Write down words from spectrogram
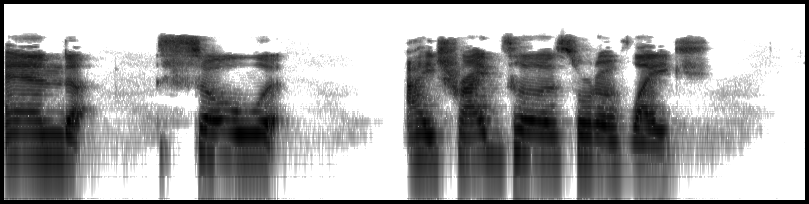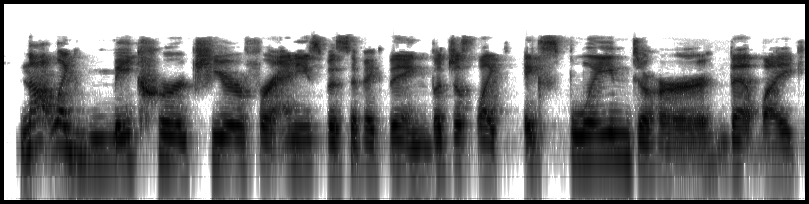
And so i tried to sort of like not like make her cheer for any specific thing, but just like explain to her that like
